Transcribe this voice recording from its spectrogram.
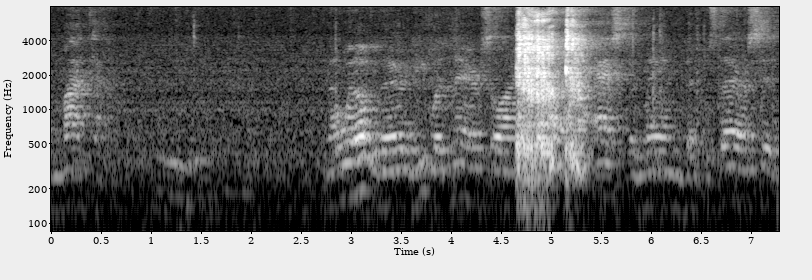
On my time. And I went over there and he wasn't there, so I I asked the man that was there, I said,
